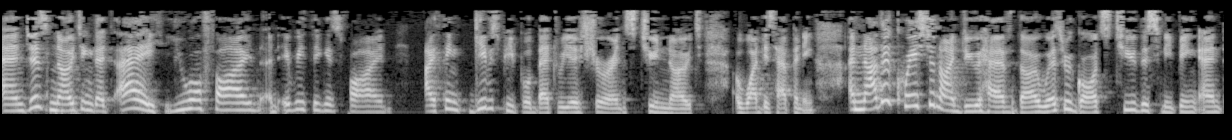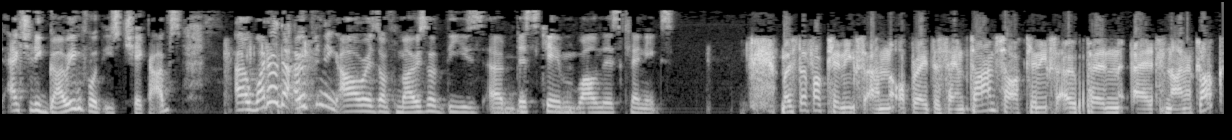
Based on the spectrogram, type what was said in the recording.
and just noting that, hey, you are fine and everything is fine. I think gives people that reassurance to note what is happening. Another question I do have though with regards to the sleeping and actually going for these checkups uh, what are the opening hours of most of these um, Dis-Chem wellness clinics? Most of our clinics um, operate the same time, so our clinics open at nine o'clock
